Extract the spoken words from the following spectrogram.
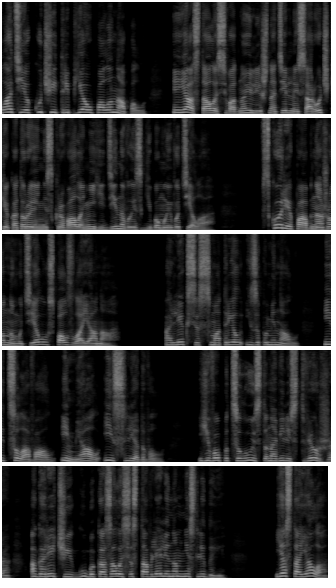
Платье кучей тряпья упало на пол, и я осталась в одной лишь нательной сорочке, которая не скрывала ни единого изгиба моего тела. Вскоре по обнаженному телу сползла и она. Алексис смотрел и запоминал, и целовал, и мял, и исследовал. Его поцелуи становились тверже, а горячие губы, казалось, оставляли на мне следы. Я стояла,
